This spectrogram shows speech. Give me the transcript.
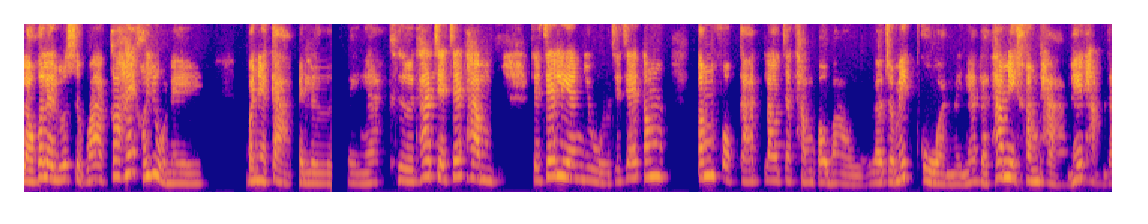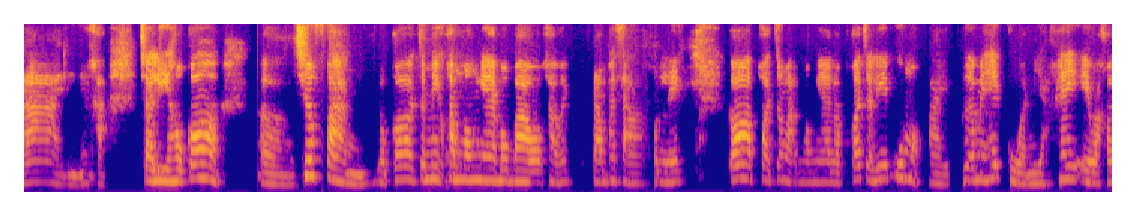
เราก็เลยรู้สึกว่าก็ให้เขาอยู่ในบรรยากาศไปเลย อย่างเงี้ย คือถ้าเจเจทำเจเจเรียนอยู่เจเจต้องต้องโฟกัส เราจะทำเบาๆ เราจะไม่กวนอะไรเงี้ย แต่ถ้ามีคำถามให้ถามได้อะไรเงี้ยค่ะ ชาลีเขาก็เชื่อฟังแล้วก็จะมีความงงแงเบาๆค่ะตามภาษาคนเล็ก ก็พอจังหวะงงแงเราก็จะรีบอุ้มออกไป เพื่อไม่ให้กวนอยากให้เอวาเขา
